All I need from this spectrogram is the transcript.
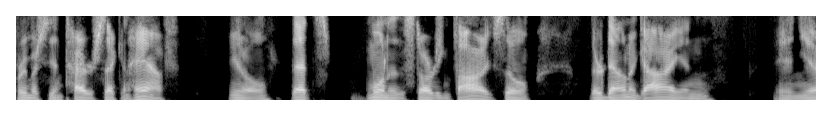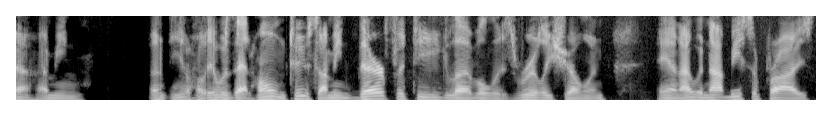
pretty much the entire second half, you know, that's one of the starting five. So they're down a guy, and and yeah, I mean, uh, you know, it was at home too. So I mean, their fatigue level is really showing, and I would not be surprised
